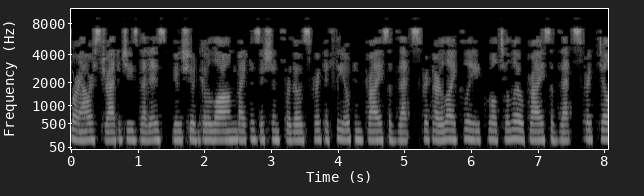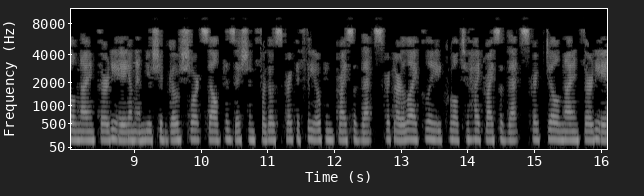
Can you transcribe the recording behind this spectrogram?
for our strategies. That is, you should go long by position for those script. If the open price of that script are likely equal to low price of that script till 9.30 am and you should go short sell position for those script. If the open price of that script are likely equal to high price of that script till 9.30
